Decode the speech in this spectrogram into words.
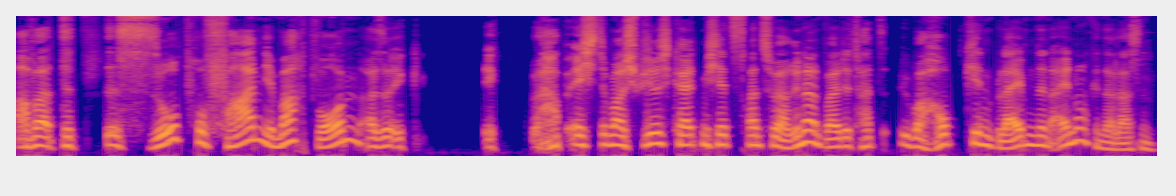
Aber das ist so profan gemacht worden. Also ich, ich habe echt immer Schwierigkeit, mich jetzt dran zu erinnern, weil das hat überhaupt keinen bleibenden Eindruck hinterlassen.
